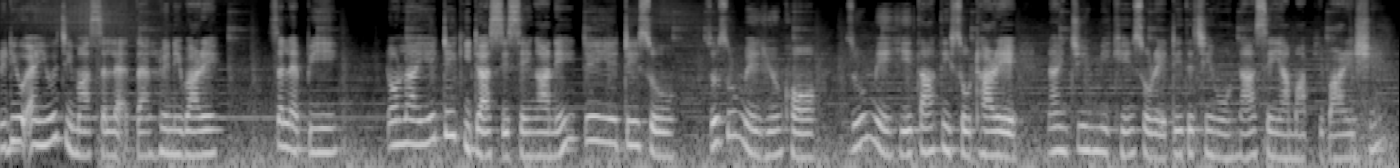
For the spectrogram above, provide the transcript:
ရေဒီယို UNG မှာဆက်လက်အတန်းလွှင့်နေပါတယ်ဆက်လက်ပြီး ဒေါ်လာရေးတေးဂီတာစီစဉ်ကနေတေးရေးတေးဆိုဇူးဇူးမေယွန်းခေါ်ဇူးမေရေးသားတည်ဆိုထားတဲ့နိုင်ကျင်းမိခင်းဆိုတဲ့တေးသချင်းကိုနားဆင်ရမှာဖြစ်ပါတယ်ရှင်။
